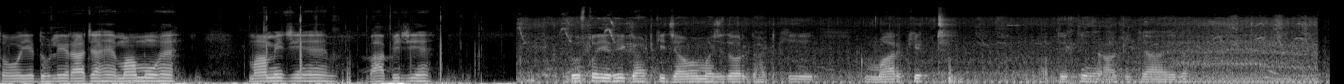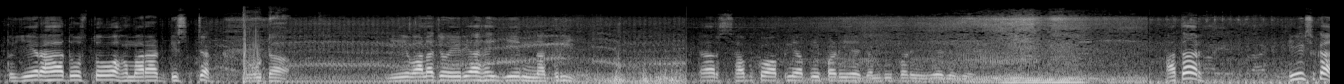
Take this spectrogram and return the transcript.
तो ये दूल्हे राजा हैं, मामू हैं, मामी जी हैं, भाभी जी हैं। दोस्तों, ये रही घाट की जामा मस्जिद और घाट की मार्केट। अब देखते हैं आगे क्या आएगा। तो ये रहा दोस्तों हमारा डिस्ट्रिक्ट डोडा। ये वाला जो एरिया है ये नगरी। यार सबको अपनी अपनी पड़ी है जल्दी पड़ी ये देखिए। आतर ठीक सुखा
